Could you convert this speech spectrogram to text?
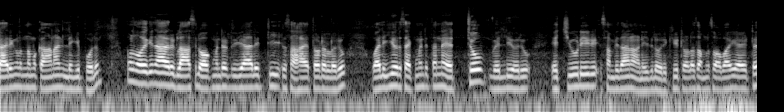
കാര്യങ്ങളൊന്നും നമുക്ക് കാണാനില്ലെങ്കിൽ പോലും നമ്മൾ നോക്കിക്കഴിഞ്ഞാൽ ആ ഒരു ഗ്ലാസ്സിൽ ഓഗ്മെന്റഡ് റിയാലിറ്റി സഹായത്തോടെയുള്ളൊരു വലിയൊരു സെഗ്മെന്റിൽ തന്നെ ഏറ്റവും വലിയൊരു എച്ച് യു ഡി സംവിധാനമാണ് ഇതിൽ ഒരുക്കിയിട്ടുള്ളത്. നമ്മൾ സ്വാഭാവികമായിട്ട്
